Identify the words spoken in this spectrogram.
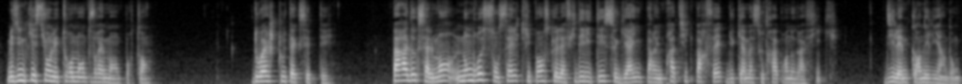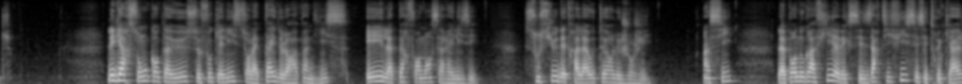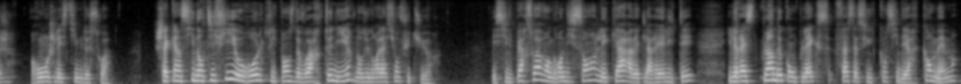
Mais une question les tourmente vraiment, pourtant. Dois-je tout accepter? Paradoxalement, nombreuses sont celles qui pensent que la fidélité se gagne par une pratique parfaite du Kama Sutra pornographique. Dilemme cornélien donc. Les garçons, quant à eux, se focalisent sur la taille de leur appendice et la performance à réaliser, soucieux d'être à la hauteur le jour J. Ainsi, la pornographie, avec ses artifices et ses trucages, ronge l'estime de soi. Chacun s'identifie au rôle qu'il pense devoir tenir dans une relation future. Et s'ils perçoivent en grandissant l'écart avec la réalité, ils restent pleins de complexes face à ce qu'ils considèrent quand même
